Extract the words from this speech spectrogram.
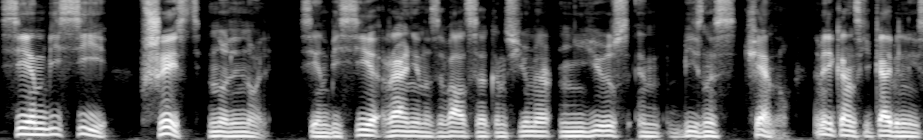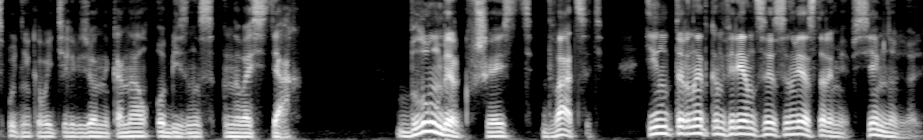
CNBC в 6.00. CNBC ранее назывался Consumer News and Business Channel американский кабельный и спутниковый телевизионный канал о бизнес-новостях. Bloomberg в 6.20. Интернет-конференция с инвесторами в 7.00.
